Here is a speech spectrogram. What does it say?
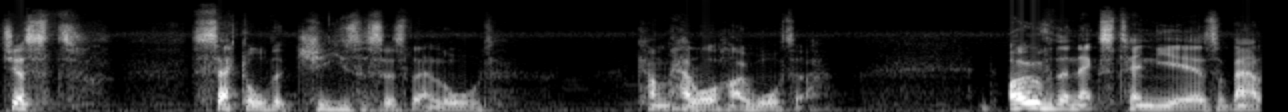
just settled that Jesus is their Lord, come hell or high water. Over the next 10 years, about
